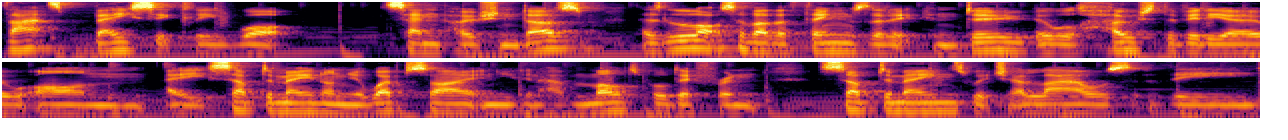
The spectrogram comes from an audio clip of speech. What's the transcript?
That's basically what SendPotion does. There's lots of other things that it can do. It will host the video on a subdomain on your website, and you can have multiple different subdomains, which allows the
